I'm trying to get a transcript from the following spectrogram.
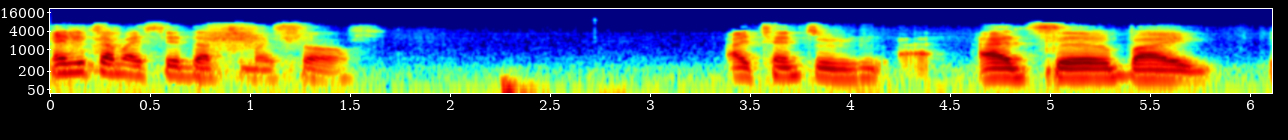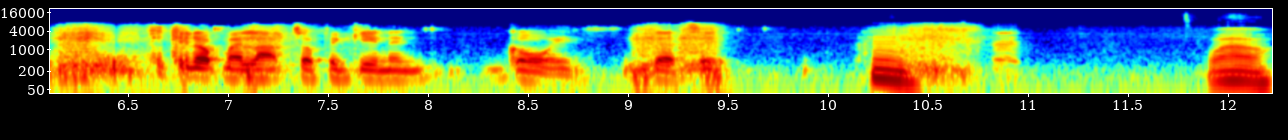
anytime I say that to myself, I tend to answer by picking up my laptop again and going. That's it. Hmm. Wow.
